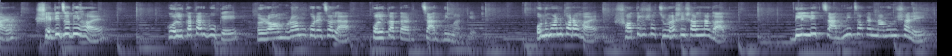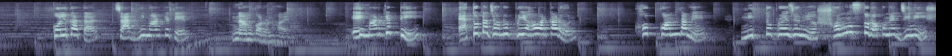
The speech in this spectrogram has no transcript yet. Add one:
আর সেটি যদি হয়, কলকাতার বুকে রম রম করে চলা কলকাতার চাঁদনি মার্কেট। অনুমান করা হয়, সতেরোশো চুরাশি সাল নাগাদ দিল্লির চাঁদনি চকের নাম অনুসারে কলকাতার চাঁদনি মার্কেটের নামকরণ হয়। এই মার্কেটটি এতটা জনপ্রিয় হওয়ার কারণ, খুব কম দামে নিত্য প্রয়োজনীয় সমস্ত রকমের জিনিস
